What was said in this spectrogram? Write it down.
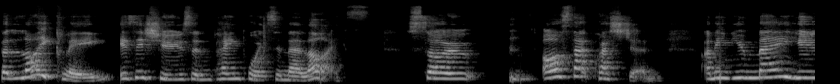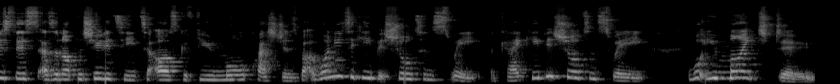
But likely is issues and pain points in their life. So ask that question I mean, you may use this as an opportunity to ask a few more questions, but I want you to keep it short and sweet, okay? Keep it short and sweet. What you might do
